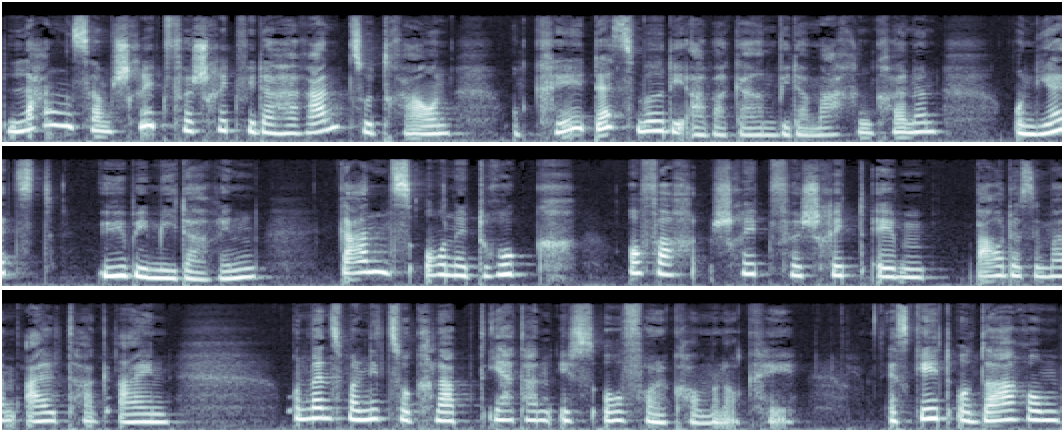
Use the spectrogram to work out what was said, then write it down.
langsam Schritt für Schritt wieder heranzutrauen, okay, das würde ich aber gern wieder machen können und jetzt übe ich mich darin, ganz ohne Druck, einfach Schritt für Schritt eben, baue das in meinem Alltag ein. Und wenn es mal nicht so klappt, ja, dann ist es auch vollkommen okay. Es geht auch darum,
